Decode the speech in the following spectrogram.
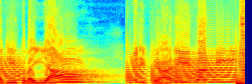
अजित भैया मेरी प्यारी रनिया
